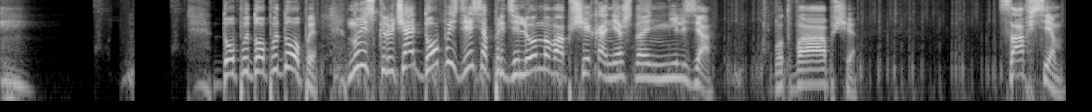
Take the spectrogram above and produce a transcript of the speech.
Допы, допы, допы. Ну, исключать допы здесь определенно вообще, конечно, нельзя. Вот вообще. Совсем.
